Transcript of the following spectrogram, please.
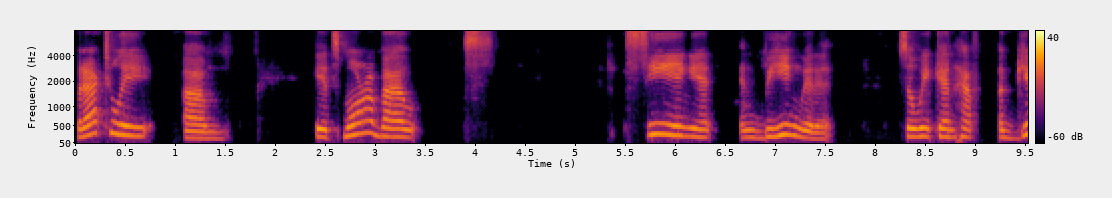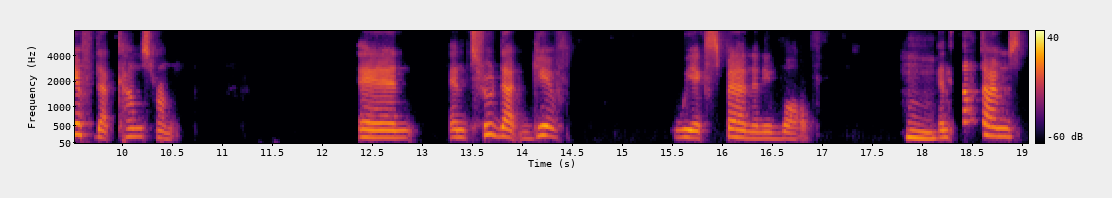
But actually um it's more about seeing it and being with it so we can have a gift that comes from it and and through that gift we expand and evolve hmm. and sometimes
